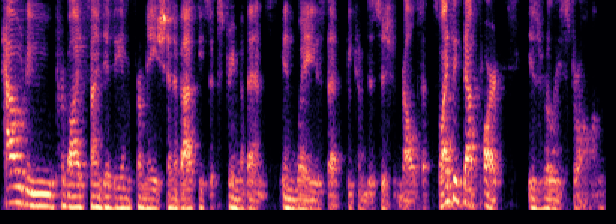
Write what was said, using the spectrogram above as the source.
how to provide scientific information about these extreme events in ways that become decision relevant. So i think that part is really strong.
